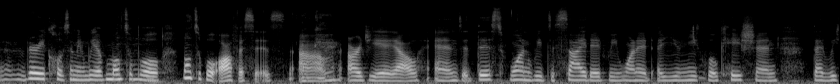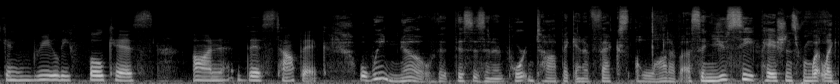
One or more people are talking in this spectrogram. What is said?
very close. I mean, we have multiple mm. multiple offices, um, okay. RGAL, and this one we decided we wanted a unique location that we can really focus on this topic? Well, we know that this is an important topic and affects a lot of us. And you see patients from what, like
